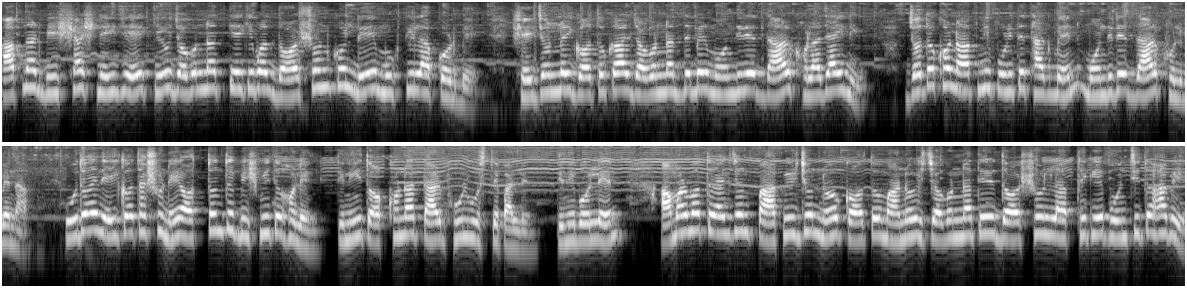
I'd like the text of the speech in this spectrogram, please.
আপনার বিশ্বাস নেই যে কেউ জগন্নাথকে কেবল দর্শন করলে মুক্তি লাভ করবে। সেই জন্যই গতকাল জগন্নাথ দেবের মন্দিরের দ্বার খোলা যায়নি। যতক্ষণ আপনি পুরীতে থাকবেন, মন্দিরের দ্বার খুলবে না। উদয়ন এই কথা শুনে অত্যন্ত বিস্মিত হলেন। তিনি তৎক্ষণাৎ তার ভুল বুঝতে পারলেন। তিনি বললেন আমার মতো একজন পাপীর জন্য কত মানুষ জগন্নাথের দর্শন লাভ থেকে বঞ্চিত হবে?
